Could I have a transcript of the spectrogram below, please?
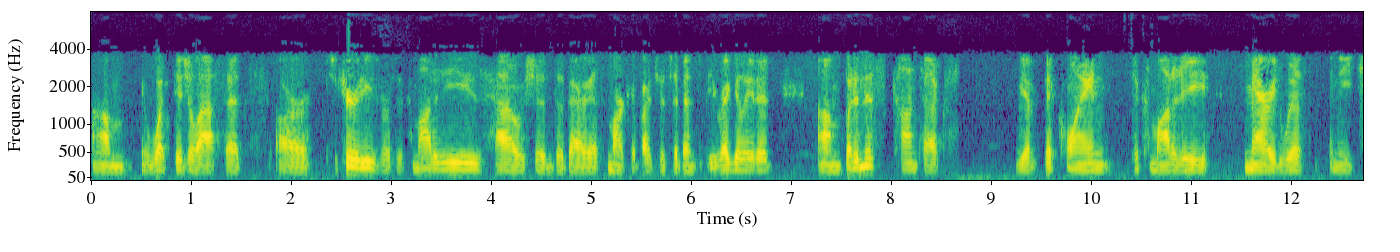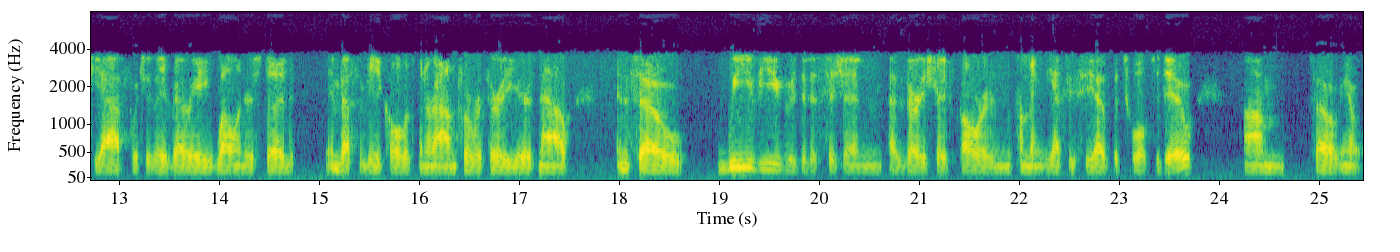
Um, what digital assets are securities versus commodities? How should the various market participants be regulated? Um, but in this context, we have Bitcoin, the commodity, married with an ETF, which is a very well understood investment vehicle that's been around for over 30 years now. And so we view the decision as very straightforward and something the SEC has the tools to do. Um, so, you know,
